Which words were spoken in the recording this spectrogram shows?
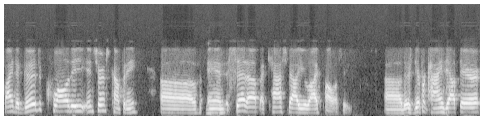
find a good quality insurance company, uh, and set up a cash value life policy. Uh, there's different kinds out there,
